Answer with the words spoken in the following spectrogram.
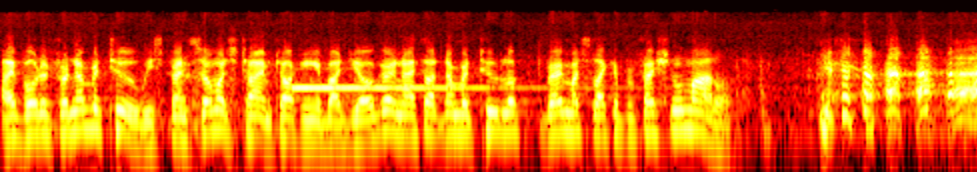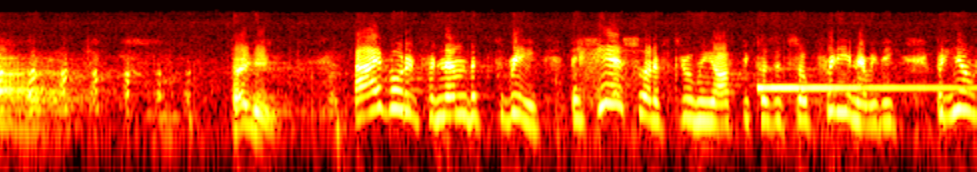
I voted for number two. We spent so much time talking about yoga, and I thought number two looked very much like a professional model. Peggy. I voted for number three. The hair sort of threw me off because it's so pretty and everything. But, you know,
